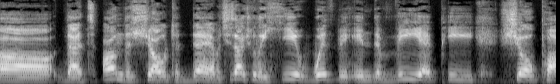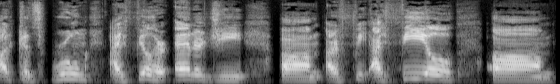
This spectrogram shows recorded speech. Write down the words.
uh, that's on the show today, but she's actually here with me in the VIP show podcast room. I feel her energy. Um, I, I feel um,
